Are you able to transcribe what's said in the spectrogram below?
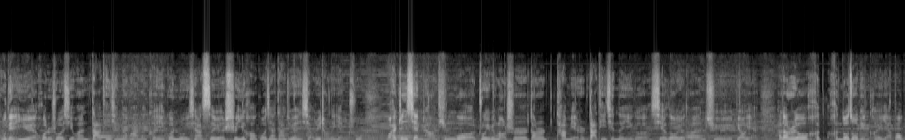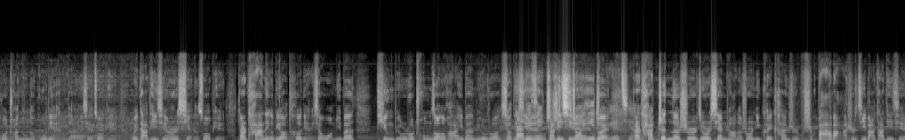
古典音乐，或者说喜欢大提琴的话呢，可以关注一下四月十一号国家大剧院小剧场的演出。我还真现场听过朱一冰老师，当时他们也是大提琴的一个协奏乐团去表演。他当时有很很多作品可以演，包括传统的古典的一些作品，为大提琴而写的作品。但是他那个比较有特点，像我们一般听，比如说重奏的话，一般比如说小提琴、大提琴，对，但是他真的是就是现场的时候，你可以看是是八把是几把大提琴，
